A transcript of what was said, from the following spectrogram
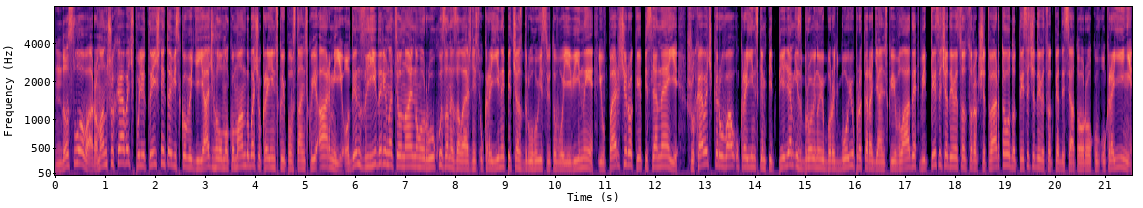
До слова, Роман Шухевич політичний та військовий діяч, головнокомандувач Української повстанської армії, один з лідерів національного руху за незалежність України під час Другої світової війни. І в перші роки після неї Шухевич керував українським підпіллям і збройною боротьбою проти радянської влади від 1944 до 1950 року в Україні.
